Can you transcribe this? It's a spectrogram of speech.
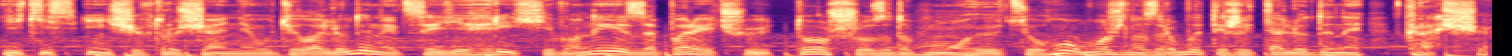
якісь інші втручання у тіла людини це є гріх, і вони заперечують то, що за допомогою цього можна зробити життя людини краще.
